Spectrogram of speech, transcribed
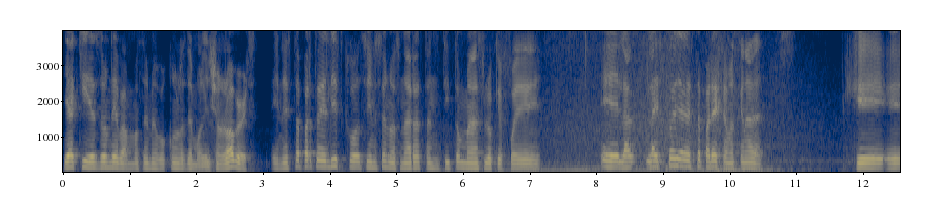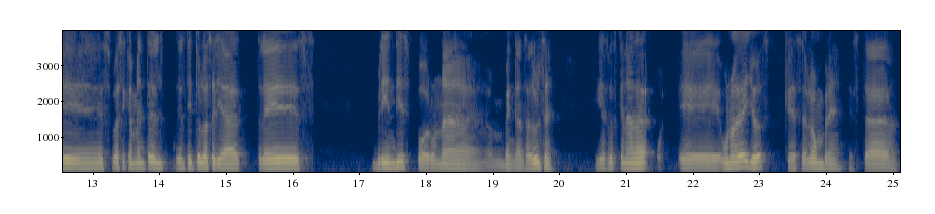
Y aquí es donde vamos de nuevo con los Demolition Lovers. En esta parte del disco sí se nos narra tantito más lo que fue eh, la, historia de esta pareja, más que nada. Que es básicamente el, título sería Tres brindis por una venganza dulce. Y es más que nada, eh, uno de ellos, que es el hombre, está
